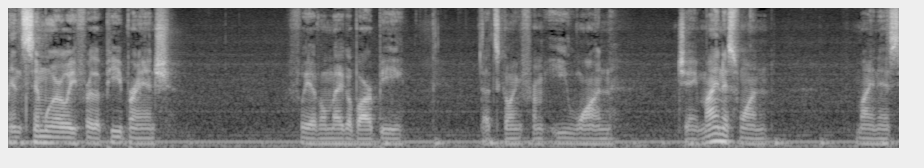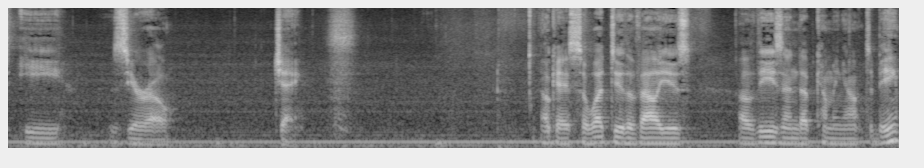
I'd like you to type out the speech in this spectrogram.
And similarly for the p branch, if we have omega bar b, that's going from e1 j minus 1 minus e0 j. Okay, so what do the values of these end up coming out to be?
